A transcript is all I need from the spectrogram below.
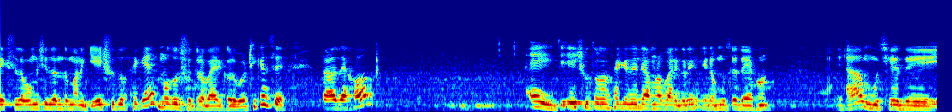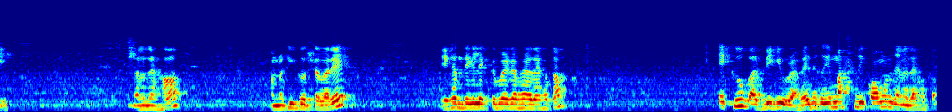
দেখছিলাম, অনুসিদ্ধান্ত মানে কি? এই সূত্র থেকে নতুন সূত্র বাইর করব, ঠিক আছে? তাহলে দেখো, এই যে এই সূত্রটা থেকে যেটা আমরা বাইর করি, এটা মুছে দেয় এখন। এটা মুছে দেই। তাহলে দেখো, আমরা কি করতে পারি? এখান থেকে লিখতে পারি এটা ভাই দেখো তো। এ কিউব আর বি কিউব রাখবে দেখো, এই মাসগুলি কমন জানে, দেখো তো।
